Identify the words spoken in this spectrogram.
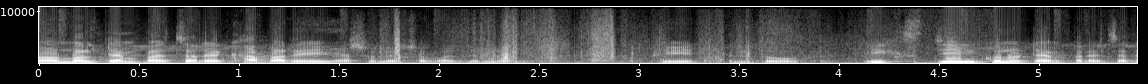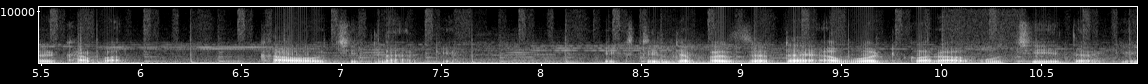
নর্মাল টেম্পারেচারের খাবারেই আসলে সবার জন্য ফিট কিন্তু এক্সট্রিম কোনো টেম্পারেচারের খাবার খাওয়া উচিত না আর কি। এক্সট্রিম টেম্পারেচারটা অ্যাভয়েড করা উচিত আর কি।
